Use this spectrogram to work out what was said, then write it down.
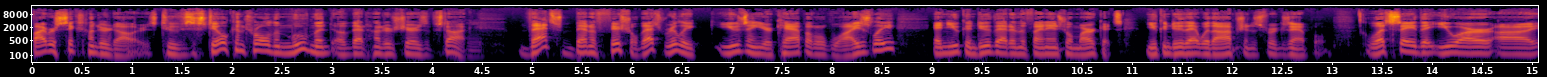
five or six hundred dollars to still control the movement of that hundred shares of stock. Mm-hmm. That's beneficial. That's really using your capital wisely and you can do that in the financial markets. You can do that with options, for example. Let's say that you are uh,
